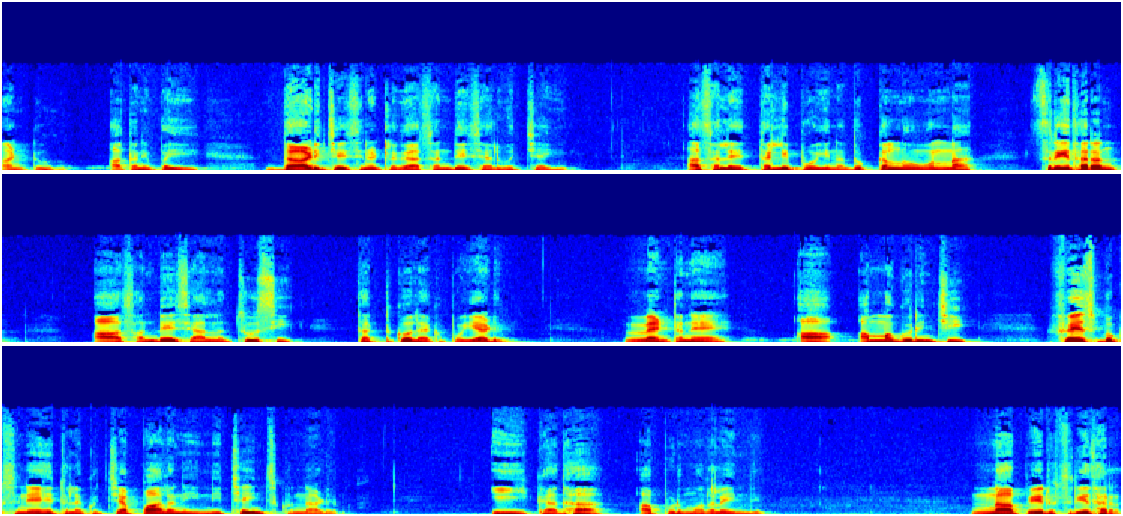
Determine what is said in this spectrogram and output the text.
అంటూ అతనిపై దాడి చేసినట్లుగా సందేశాలు వచ్చాయి. అసలే తల్లిపోయిన దుఃఖంలో ఉన్న శ్రీధరన్ ఆ సందేశాలను చూసి తట్టుకోలేకపోయాడు. వెంటనే ఆ అమ్మ గురించి ఫేస్బుక్ స్నేహితులకు చెప్పాలని నిశ్చయించుకున్నాడు. ఈ కథ అప్పుడు మొదలైంది. నా పేరు శ్రీధర్.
